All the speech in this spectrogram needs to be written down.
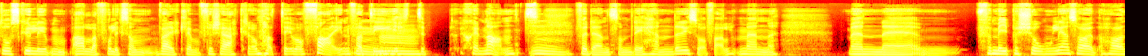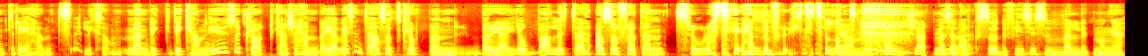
då skulle alla få liksom verkligen försäkra om att det var fine för att det är jättegenant för den som det händer i så fall. Men, men eh, för mig personligen så har, har inte det hänt. Liksom. Men det, det kan ju såklart kanske hända, jag vet inte. Alltså att kroppen börjar jobba lite. Alltså för att den tror att det händer på riktigt eller något. Ja men självklart. Men sen också det finns ju så väldigt många.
